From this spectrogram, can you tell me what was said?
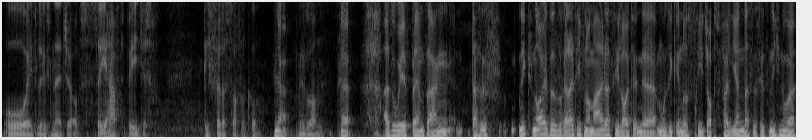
always losing their jobs. So you have to be just be philosophical. Yeah, Move on. Ja. Also Wave Bands sagen, das ist nichts Neues, es ist relativ normal, dass die Leute in der Musikindustrie Jobs verlieren. Das ist jetzt nicht nur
